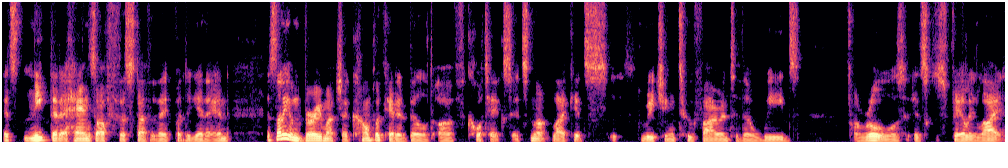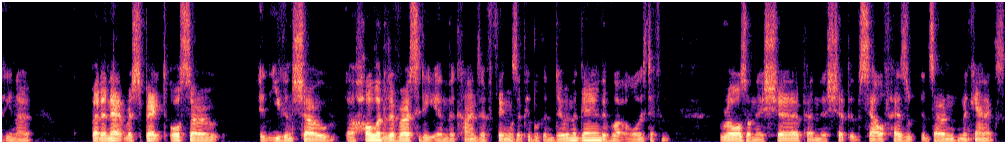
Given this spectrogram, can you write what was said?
it's neat that it hangs off the stuff that they put together and it's not even very much a complicated build of cortex. It's not like it's reaching too far into the weeds for rules. It's fairly light you know. But in that respect also it, you can show a whole lot of diversity in the kinds of things that people can do in the game. They've got all these different roles on their ship and the ship itself has its own mechanics.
